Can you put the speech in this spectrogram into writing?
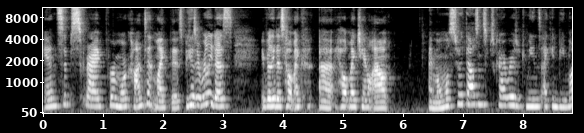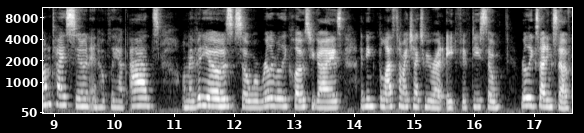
and subscribe for more content like this because it really does it really does help my uh, help my channel out I'm almost to a thousand subscribers, which means I can be monetized soon and hopefully have ads on my videos. So we're really, really close, you guys. I think the last time I checked, we were at 850, so really exciting stuff.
